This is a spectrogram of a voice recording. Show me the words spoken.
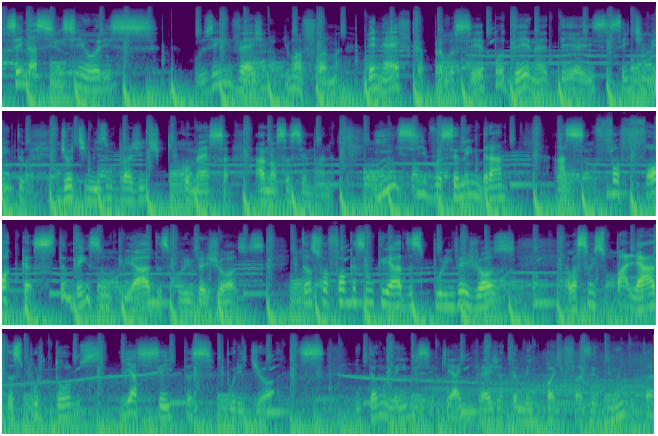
Sendo assim, senhores, use a inveja de uma forma benéfica para você poder né, ter esse sentimento de otimismo para a gente que começa a nossa semana. E se você lembrar, as fofocas também são criadas por invejosos. Então as fofocas são criadas por invejosos, elas são espalhadas por tolos e aceitas por idiotas. Então lembre-se que a inveja também pode fazer muita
